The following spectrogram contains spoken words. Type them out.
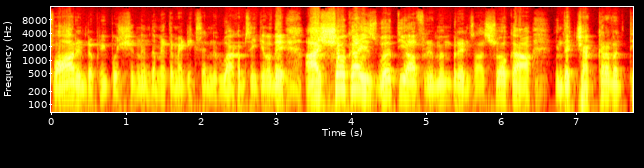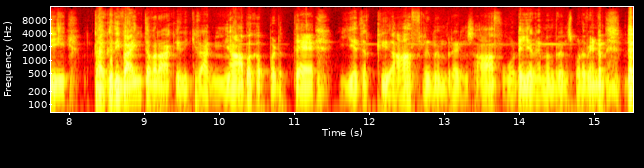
ஃபார் என்ற ப்ரீபொசிஷன் இந்த மேத்தமேட்டிக்ஸை நிர்வாகம் செய்கிறது. Ashoka is worthy of remembrance Ashoka இந்த சக்கரவர்த்தி தகுதி வாய்ந்தவராக இருக்கிறார். ஞாபகப்படுத்த எதற்கு ஆஃப் ரிமெம்பரன்ஸ் ஆஃப் உடைய ரிமெம்பரன்ஸ் போட வேண்டும்? த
